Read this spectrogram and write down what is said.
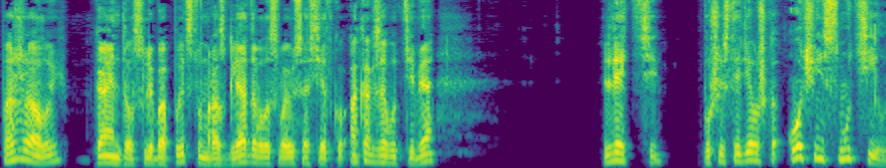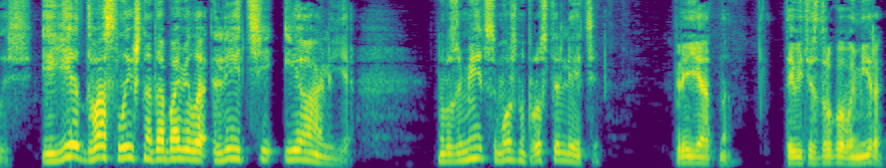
Пожалуй. Кайндл с любопытством разглядывала свою соседку. А как зовут тебя? Летти. Пушистая девушка очень смутилась и едва слышно добавила Летти и Алья. Ну, разумеется, можно просто Летти. Приятно. Ты ведь из другого мира?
